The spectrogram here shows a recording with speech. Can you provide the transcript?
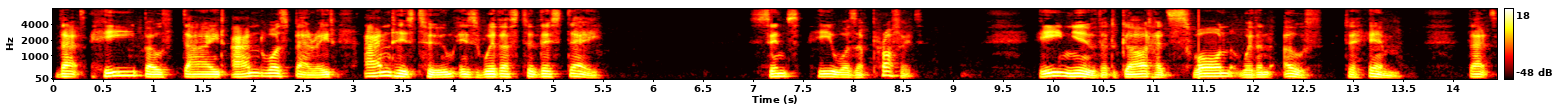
that he both died and was buried, and his tomb is with us to this day. Since he was a prophet, he knew that God had sworn with an oath to him that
